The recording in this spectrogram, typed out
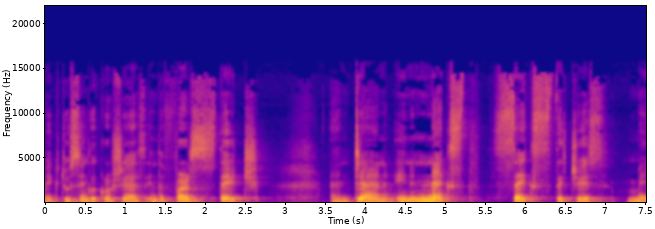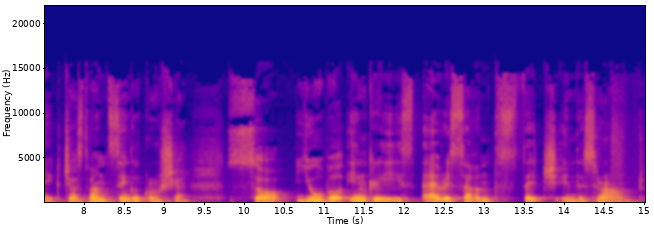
make two single crochets in the first stitch and then in the next six stitches make just one single crochet. So you will increase every seventh stitch in this round.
